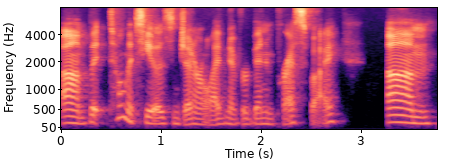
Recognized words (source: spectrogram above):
Um, but tomatillos in general, I've never been impressed by. Um,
